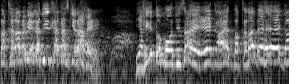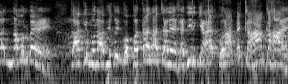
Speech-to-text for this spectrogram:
بقرہ میں بھی غدیر کا تذکرہ ہے۔ یہی تو معجزہ ہے، ایک آیت بقرہ میں ہے، ایک آیت نمل میں ہے۔ تاکہ منافقین کو پتہ نہ چلے غدیر کی آیت قرآن میں کہاں کہاں ہے،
